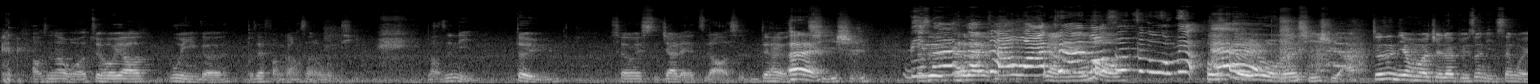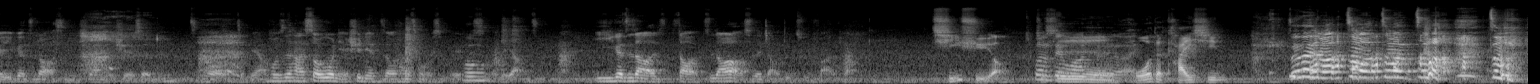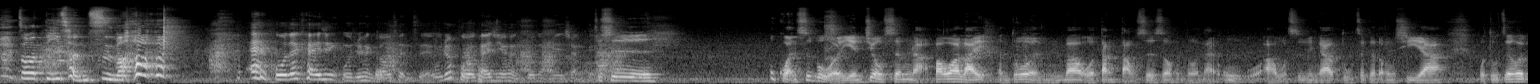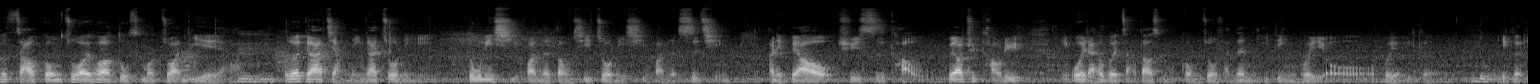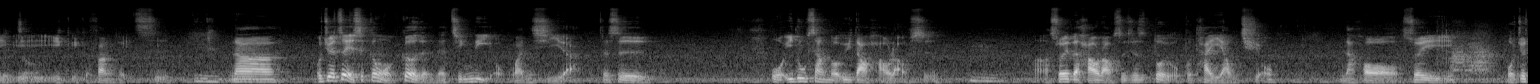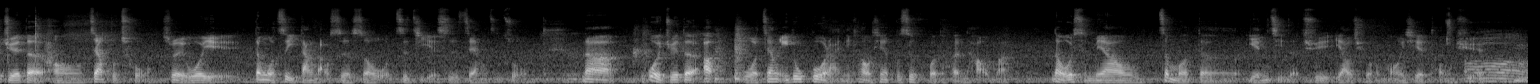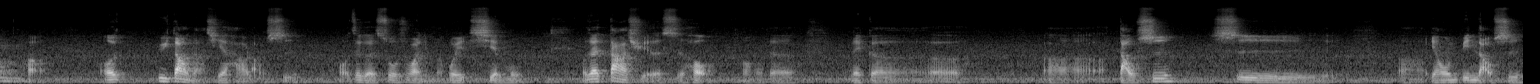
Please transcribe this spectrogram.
老师，那我最后要问一个不在防杠上的问题。老师，你对于身为史嘉蕾的指导老师，你对他有什么期许？你们在开挖坑，老师，这个我没有。或是对于我们的期许啊，就是你有没有觉得，比如说你身为一个指导老师，你希望你学生之后怎么样，或是他受过你的训练之后，他成为什么什么的样子？以一个指导导指导老师的角度出发的话，期许哦，就是活得开心。真的吗？这么这么这么这么这么低层次吗？哎、欸，活得开心，我觉得很高层次。我觉得活得开心有很多种面向。就是不管是不是我的研究生啦，包括来很多人，包括我当导师的时候，很多人来问我啊，我是不是应该要读这个东西呀、啊？我读这会不会找工作？以后要读什么专业呀、啊？嗯、我都会跟他讲，你应该做你读你喜欢的东西，做你喜欢的事情。啊，你不要去思考，不要去考虑。你未来会不会找到什么工作？反正你一定会有，会有一个，一个一一一一个饭可以吃。嗯，那我觉得这也是跟我个人的经历有关系啦。就是我一路上都遇到好老师，嗯，啊，所谓的好老师就是对我不太要求，然后所以我就觉得哦，这样不错，所以我也等我自己当老师的时候，我自己也是这样子做。那我也觉得啊，我这样一路过来，你看我现在不是活得很好吗？那我为什么要这么的严谨的去要求某一些同学？哦，好，我遇到哪些好老师？哦，这个说出来你们会羡慕。我在大学的时候，哦，我的那个呃导师是啊杨文斌老师。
